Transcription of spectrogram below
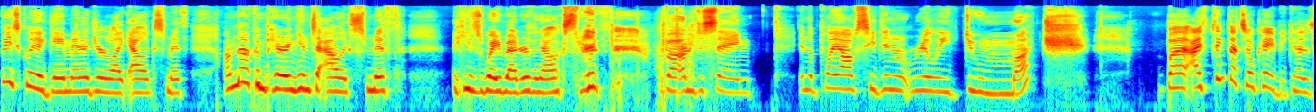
basically a game manager like Alex Smith. I'm not comparing him to Alex Smith. He's way better than Alex Smith. but I'm just saying in the playoffs he didn't really do much. But I think that's okay because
